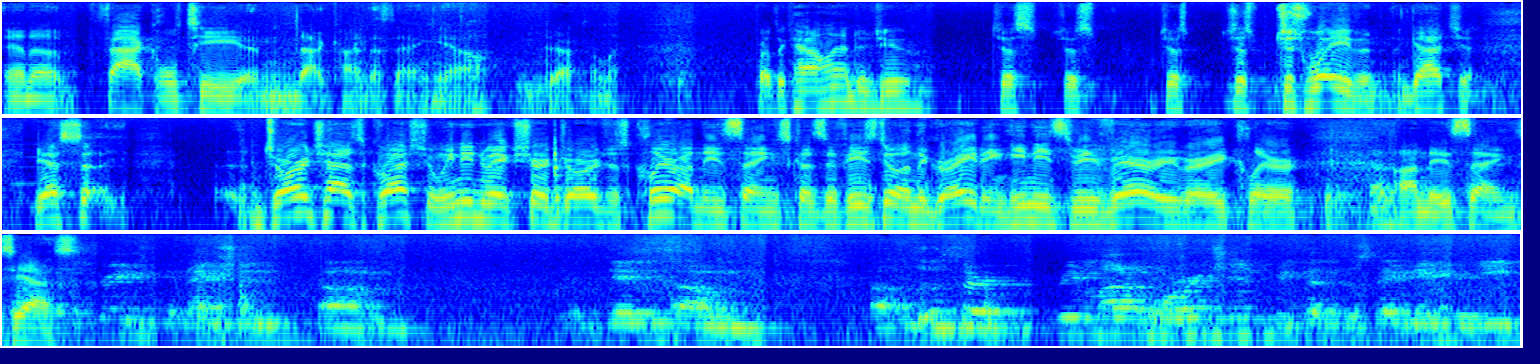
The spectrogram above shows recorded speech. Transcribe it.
and a faculty and that kind of thing. Yeah, definitely. Brother Callahan, did you just just just just just waving? I got you. Yes. Uh, George has a question. We need to make sure George is clear on these things because if he's doing the grading, he needs to be very, very clear on these things. Yes. Um, did um, uh, Luther read a lot of Origen because of the same nature he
